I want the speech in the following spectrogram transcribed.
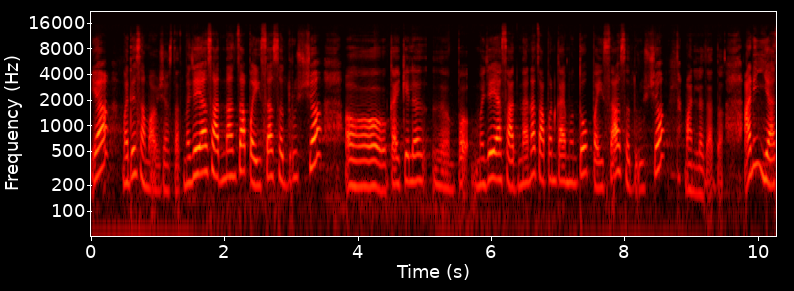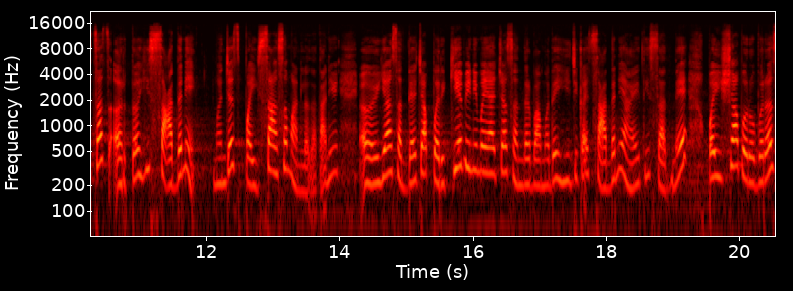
यामध्ये समावेश असतात. म्हणजे या साधनांचा पैसा सदृश्य काय केलं प म्हणजे या साधनांनाच आपण काय म्हणतो? पैसा सदृश्य मानलं जातं. आणि याचाच अर्थ ही साधने म्हणजेच पैसा असं मानलं जातं. आणि या सध्याच्या परकीय विनिमयाच्या संदर्भामध्ये ही जी काही साधने आहेत ती साधने पैशाबरोबरच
